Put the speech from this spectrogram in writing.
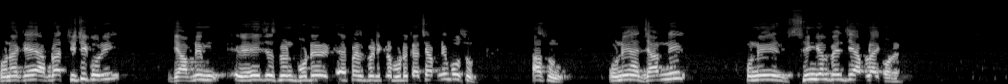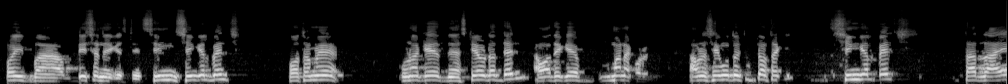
ওনাকে আমরা চিঠি করি যে, আপনি এই জাজমেন্ট বোর্ডের অ্যাপেল মেডিকেল বোর্ডের কাছে আপনি বসুন। আসুন। উনি যাননি। উনি সিঙ্গেল বেঞ্চে অ্যাপ্লাই করেন। ওই ডিসিশন এগেস্টে সিঙ্গেল বেঞ্চ প্রথমে ওনাকে স্টে অর্ডার দেন, আমাদেরকে মানা করেন। আমরা সেই মতো চুপচাপ থাকি। সিঙ্গেল বেঞ্চ, তার রায়ে,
